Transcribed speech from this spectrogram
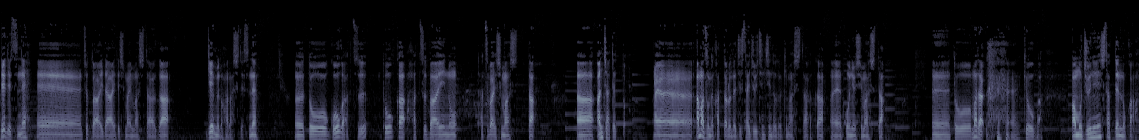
でですね、えー、ちょっと間空いてしまいましたが、ゲームの話ですね。えっと、5月10日発売の、発売しました、あアンチャーテッド。えー、アマゾンで買ったので実際11日に届きましたが、えー購入しました。えっ、と、まだ 今日が、あ、もう12日経ってんのか。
